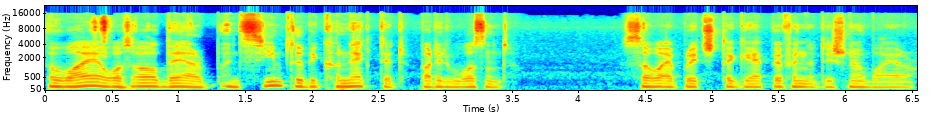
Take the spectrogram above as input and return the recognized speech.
The wire was all there and seemed to be connected, but it wasn't. So I bridged the gap with an additional wire.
